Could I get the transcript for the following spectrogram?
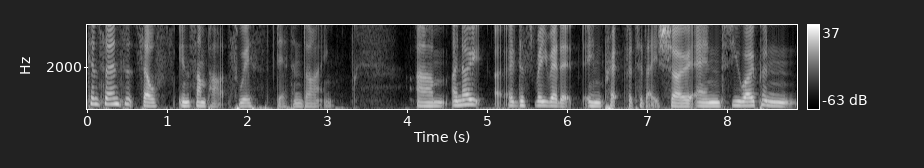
concerns itself in some parts with death and dying. Um, I know I just reread it in prep for today's show, and you open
